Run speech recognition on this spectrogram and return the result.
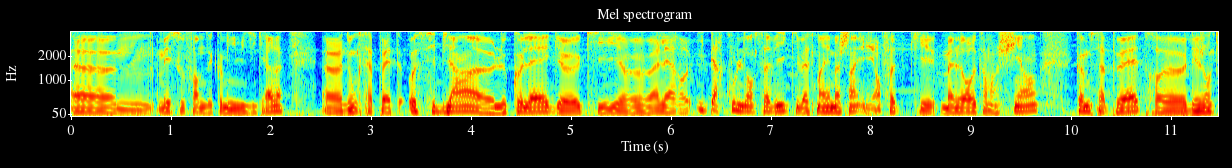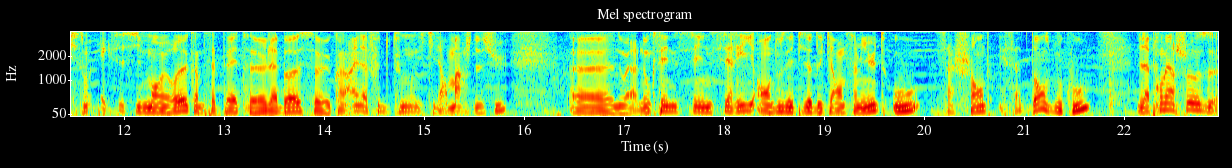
euh, mais sous forme de comédie musicale. Euh, donc ça peut être aussi bien euh, le collègue qui a l'air hyper cool dans sa vie, qui va se marier machin, et en fait qui est malheureux comme un chien. Comme ça peut être les gens qui sont excessivement heureux, comme ça peut être la bosse qu'on a rien à foutre de tout le monde et qui leur marche dessus. Euh, donc c'est une, série en 12 épisodes de 45 minutes où ça chante et ça danse beaucoup. La première chose,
